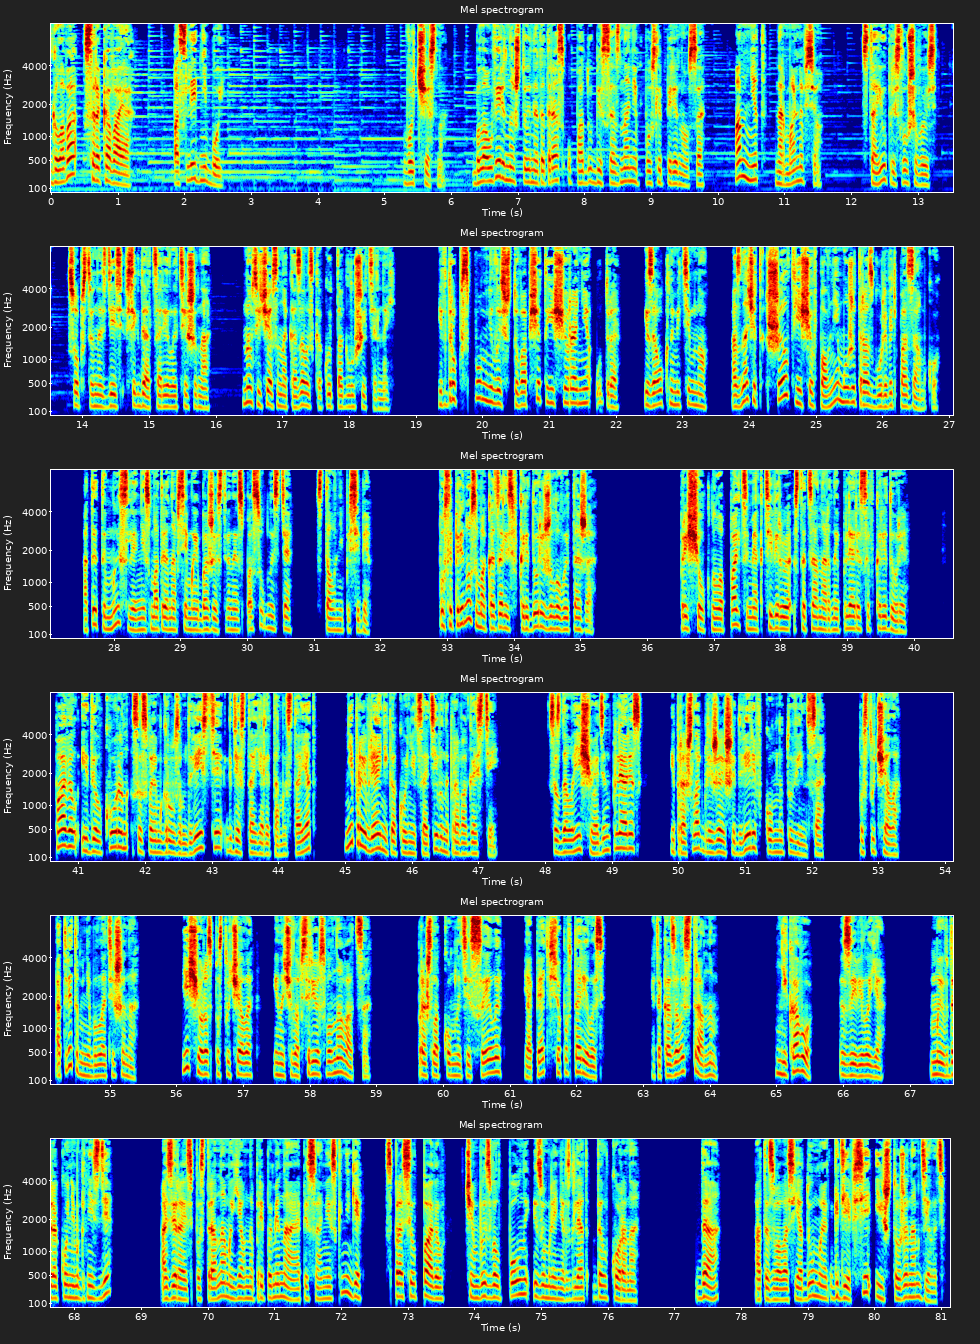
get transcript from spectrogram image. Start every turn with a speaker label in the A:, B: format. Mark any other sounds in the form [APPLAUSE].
A: Глава сороковая. Последний бой. Вот честно, была уверена, что и на этот раз упаду без сознания после переноса. А нет, нормально все. Стою, прислушиваюсь. Собственно, здесь всегда царила тишина, но сейчас она казалась какой-то оглушительной. И вдруг вспомнилось, что вообще-то еще раннее утро, и за окнами темно, а значит, Шелд еще вполне может разгуливать по замку. От этой мысли, несмотря на все мои божественные способности, стало не по себе. После переноса мы оказались в коридоре жилого этажа. Прищелкнула пальцами, активируя стационарные полярисы в коридоре. Павел и Дел Корен со своим грузом 200, где стояли, там и стоят, не проявляя никакой инициативы на права гостей. Создала еще один полярис и прошла к ближайшей двери в комнату Винса. Постучала. Ответом мне была тишина. Еще раз постучала, и начала всерьез волноваться. Прошла к комнате Сейлы, и опять все повторилось. Это казалось странным. «Никого», — заявила я. «Мы в драконьем гнезде?» Озираясь по сторонам и явно припоминая описание из книги, спросил Павел, чем вызвал полный изумление взгляд Делкорона. «Да», — отозвалась я, думая, где все и что же нам делать.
